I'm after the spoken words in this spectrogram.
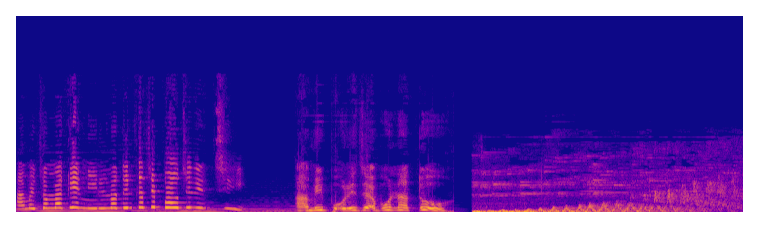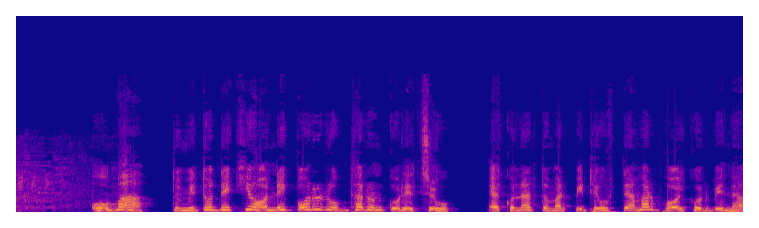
আমি তোমাকে নীল নদীর কাছে পৌঁছে দিচ্ছি। আমি পড়ে যাব না তো। ও মা তুমি তো দেখি অনেক বড় রূপ ধারণ করেছ। এখন আর তোমার পিঠে উঠতে আমার ভয় করবে না।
